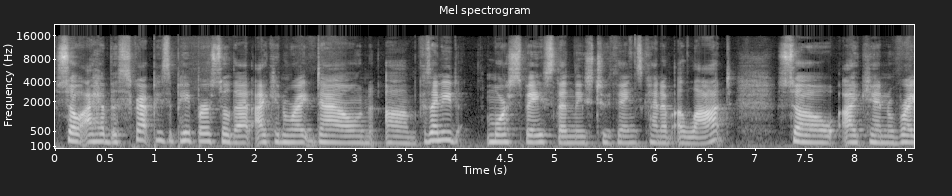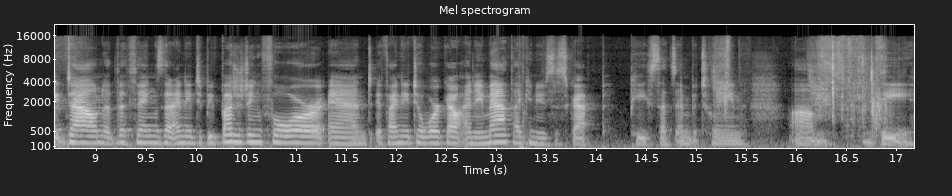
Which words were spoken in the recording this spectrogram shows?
So I have this scrap piece of paper so that I can write down, because um, I need more space than these two things kind of a lot. So I can write down the things that I need to be budgeting for and if I need to work out any math, I can use the scrap piece that's in between um, the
